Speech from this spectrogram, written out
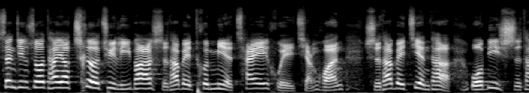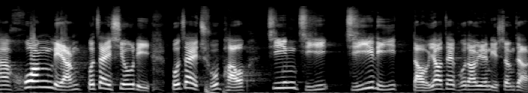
圣经说，他要撤去篱笆，使他被吞灭；拆毁墙环，使他被践踏。我必使他荒凉，不再修理，不再除刨。荆棘、蒺藜倒要在葡萄园里生长。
